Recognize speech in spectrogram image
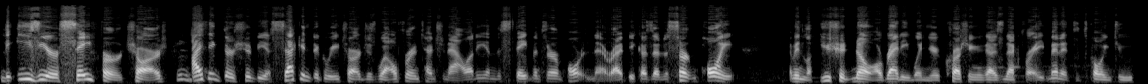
the easier, safer charge. Hmm. I think there should be a second degree charge as well for intentionality, and the statements are important there, right? Because at a certain point, I mean, look, you should know already when you're crushing a guy's neck for eight minutes, it's going to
